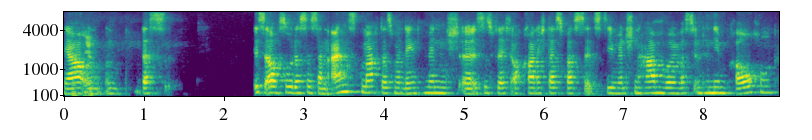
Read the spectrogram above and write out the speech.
Ja, okay. und, und das ist auch so, dass das dann Angst macht, dass man denkt, Mensch, äh, ist es vielleicht auch gar nicht das, was jetzt die Menschen haben wollen, was die Unternehmen brauchen,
